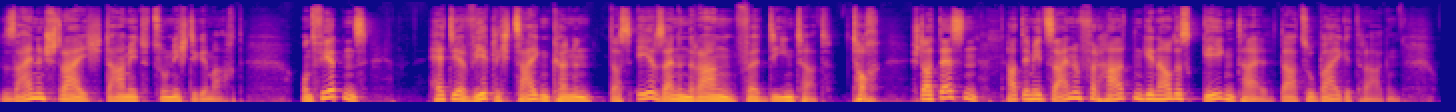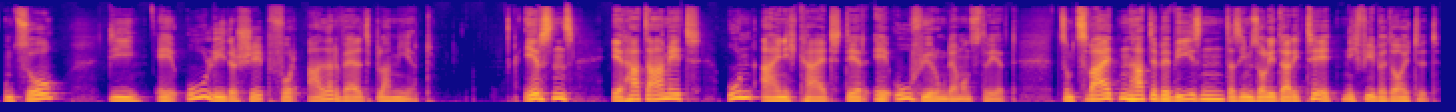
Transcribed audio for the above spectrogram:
seinen Streich damit zunichte gemacht. Und viertens, hätte er wirklich zeigen können, dass er seinen Rang verdient hat. Doch stattdessen hat er mit seinem Verhalten genau das Gegenteil dazu beigetragen und so die EU-Leadership vor aller Welt blamiert. Erstens, er hat damit Uneinigkeit der EU-Führung demonstriert. Zum Zweiten hat er bewiesen, dass ihm Solidarität nicht viel bedeutet.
